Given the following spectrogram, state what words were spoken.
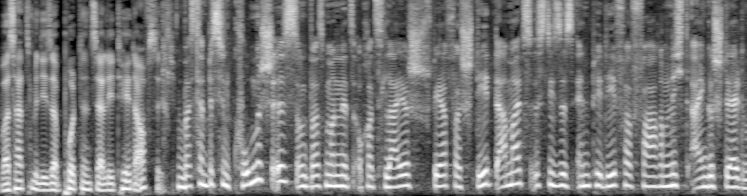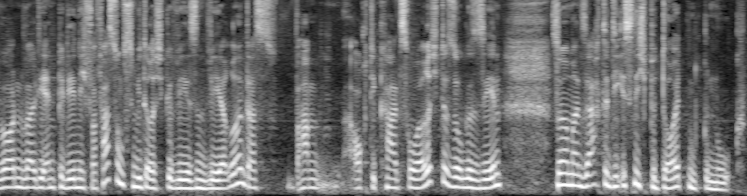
Was hat's mit dieser Potenzialität auf sich? Was ein bisschen komisch ist und was man jetzt auch als Laie schwer versteht, damals ist dieses NPD-Verfahren nicht eingestellt worden, weil die NPD nicht verfassungswidrig gewesen wäre. Das haben auch die Karlsruher Richter so gesehen, sondern man sagte, die ist nicht bedeutend genug.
